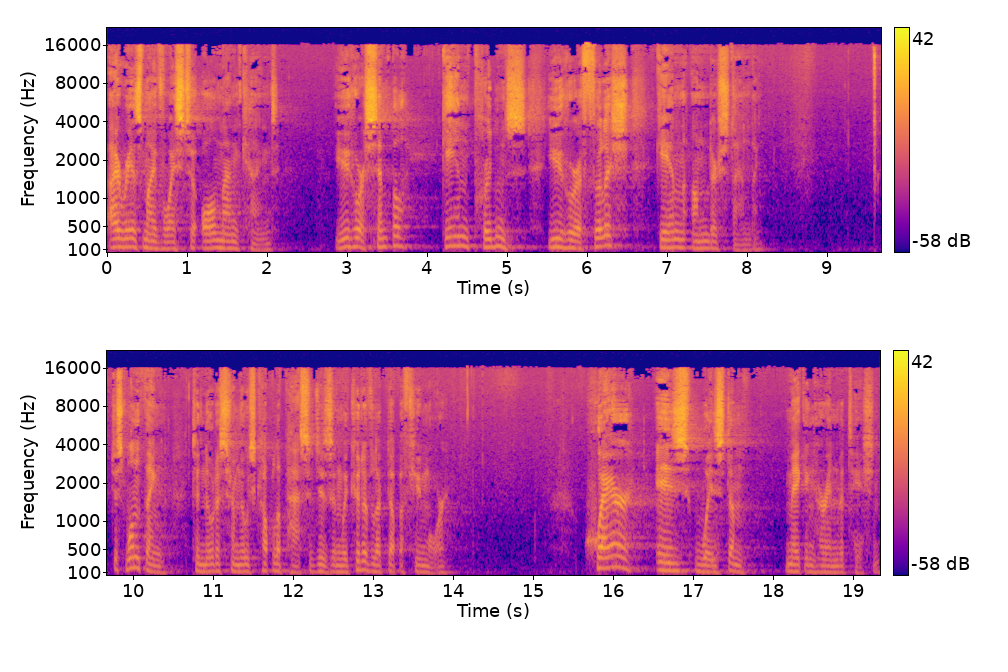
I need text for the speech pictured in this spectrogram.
I raise my voice to all mankind. You who are simple, gain prudence. You who are foolish, gain understanding. Just one thing to notice from those couple of passages, and we could have looked up a few more. Where is wisdom making her invitation?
